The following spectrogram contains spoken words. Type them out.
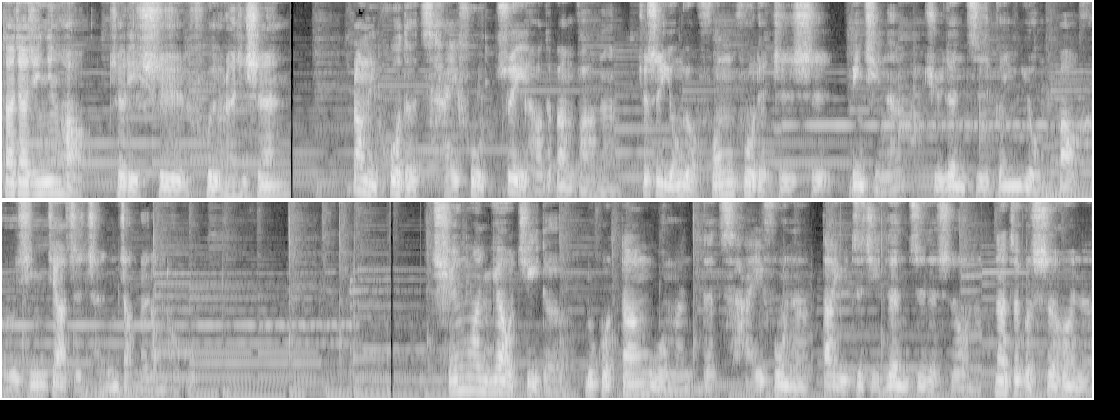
大家今天好，这里是富有人生。让你获得财富最好的办法呢，就是拥有丰富的知识，并且呢，去认知跟拥抱核心价值成长的龙头股。千万要记得，如果当我们的财富呢大于自己认知的时候呢，那这个社会呢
